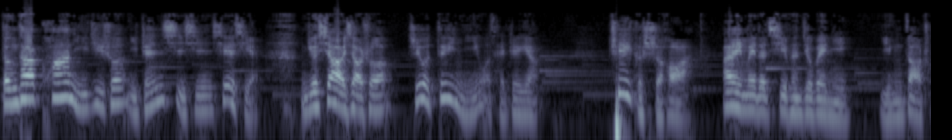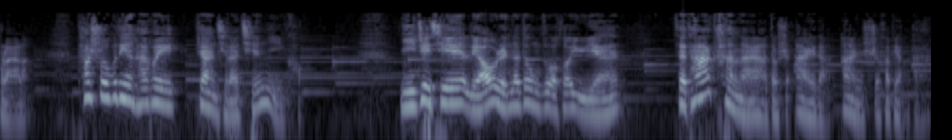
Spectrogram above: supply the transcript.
等他夸你一句说你真细心，谢谢，你就笑一笑说只有对你我才这样。这个时候啊，暧昧的气氛就被你营造出来了。他说不定还会站起来亲你一口。你这些撩人的动作和语言，在他看来啊，都是爱的暗示和表达。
